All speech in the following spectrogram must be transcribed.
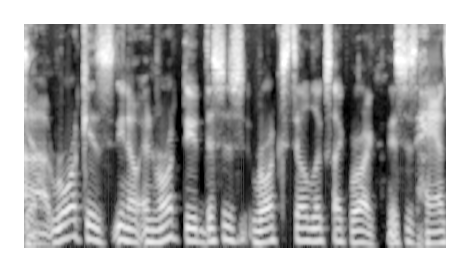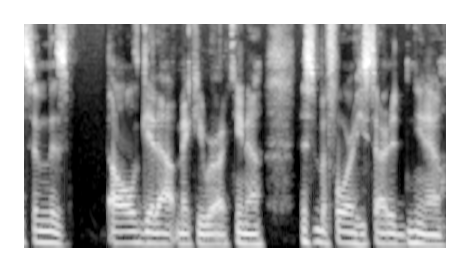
Uh, Rourke is, you know, and Rourke, dude, this is Rourke still looks like Rourke. This is handsome as all get out, Mickey Rourke. You know, this is before he started, you know,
